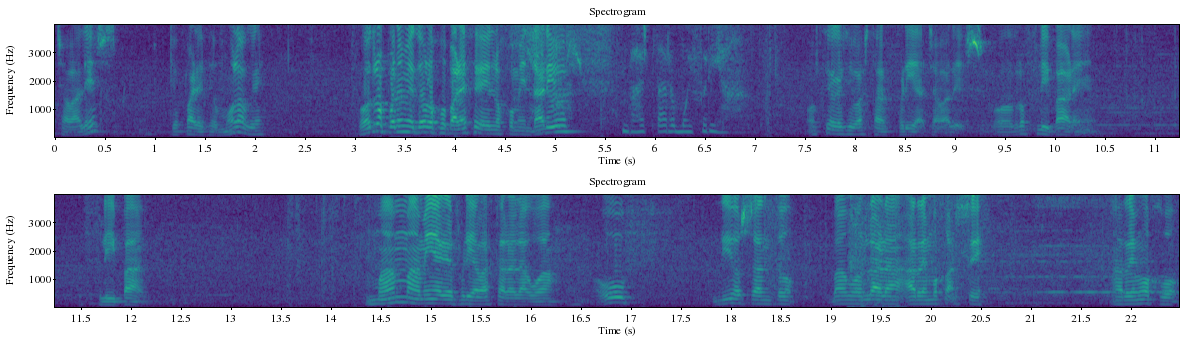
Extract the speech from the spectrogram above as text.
Chavales ¿Qué os parece? ¿Os mola o qué? Vosotros ponedme todo lo que os parece en los comentarios. Va a estar muy fría. Hostia que sí va a estar fría, chavales. Vosotros flipar, ¿eh? Flipar. Mamma mía, qué fría va a estar el agua. Uf Dios santo. Vamos, Lara, a remojarse. A remojo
